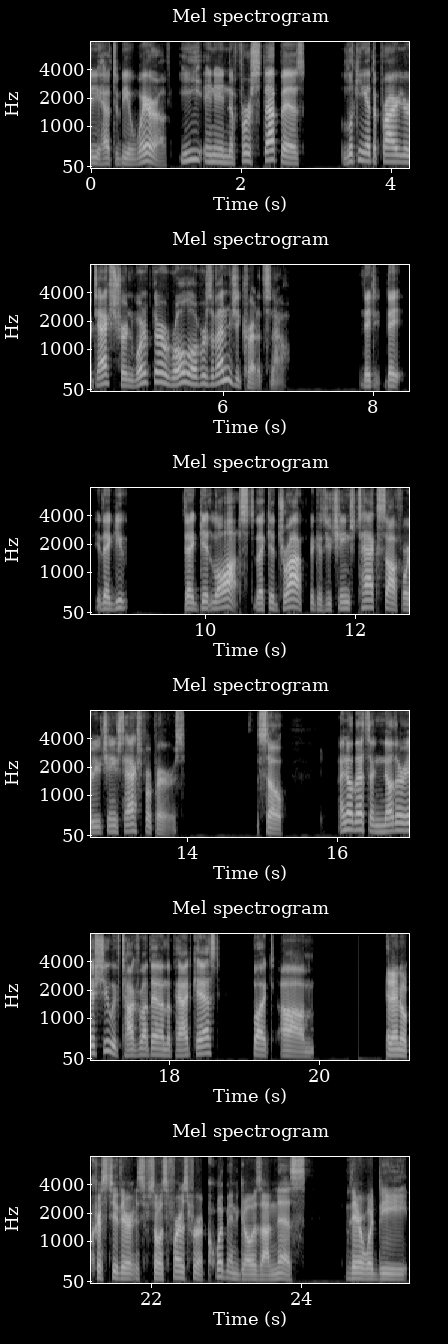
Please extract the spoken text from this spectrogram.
that you have to be aware of. E and in the first step is looking at the prior year tax return. What if there are rollovers of energy credits now? That they that you that get lost, that get dropped because you change tax software, you change tax preparers. So I know that's another issue. We've talked about that on the podcast, but um, and I know Chris too. There is so as far as for equipment goes on this, there would be,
